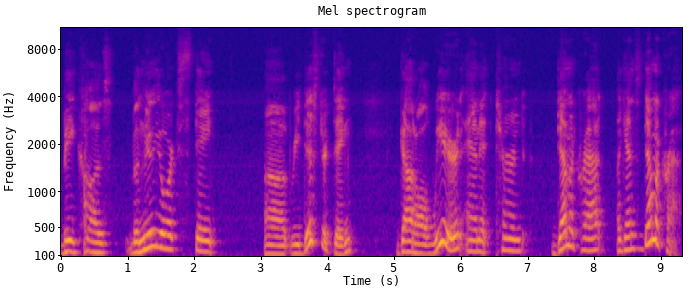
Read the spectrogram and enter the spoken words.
because the New York State uh, redistricting got all weird and it turned Democrat against Democrat.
